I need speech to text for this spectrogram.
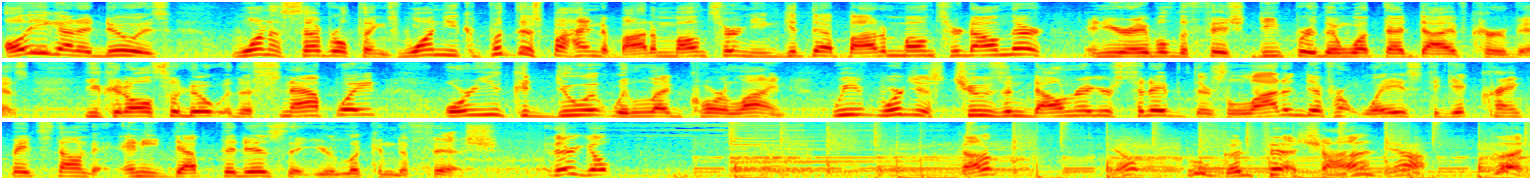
all you gotta do is one of several things. One, you can put this behind a bottom bouncer and you can get that bottom bouncer down there and you're able to fish deeper than what that dive curve is. You could also do it with a snap weight or you could do it with lead core line. We, we're just choosing downriggers today, but there's a lot of different ways to get crankbaits down to any depth it is that you're looking to fish. There you go. Got him? Yep. Ooh, good fish, huh? Yeah. Good.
